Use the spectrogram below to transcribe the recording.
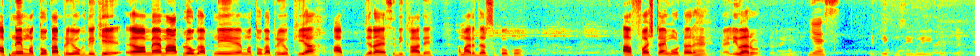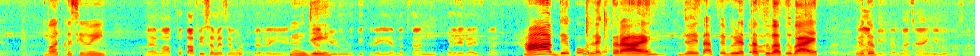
अपने मतों का प्रयोग देखिए मैम आप लोग अपने मतों का प्रयोग किया आप ज़रा ऐसे दिखा दें हमारे दर्शकों को। आप फ़र्स्ट टाइम वोटर हैं पहली बार वोट कर रही हैं? Yes yes. कितनी खुशी हुई वोट करके? बहुत खुशी हुई। मैम आप तो काफ़ी समय से वोट कर रही हैं। जी। भीड़ दिख रही है? मतदान बढ़ेगा इस बार? हाँ अब देखो लग तो रहा है। जो हिसाब से भीड़ इतना सुबह सुबह आए क्या अपील करना चाहेंगी लोगों से?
